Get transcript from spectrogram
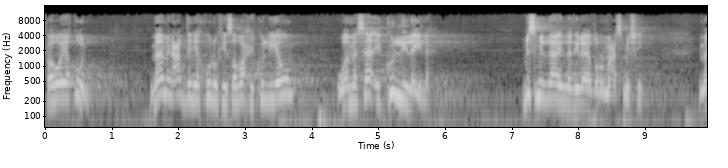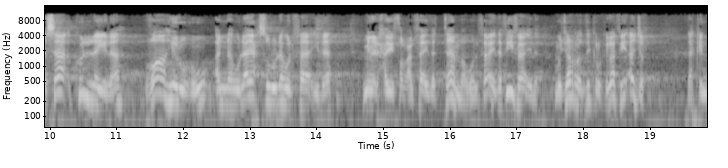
فهو يقول ما من عبد يقول في صباح كل يوم ومساء كل ليلة. بسم الله الذي لا يضر مع اسمه شيء. مساء كل ليلة ظاهره أنه لا يحصل له الفائدة من الحديث. طبعا الفائده التامه والفائدة في فائدة مجرد ذكرك لا في أجر. لكن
